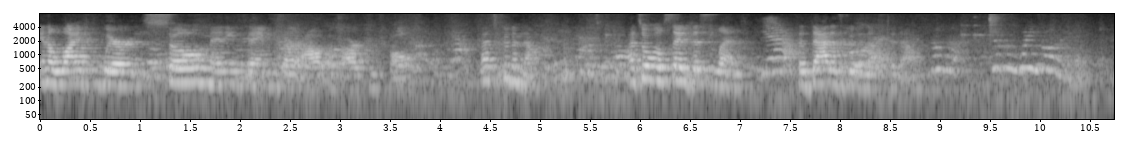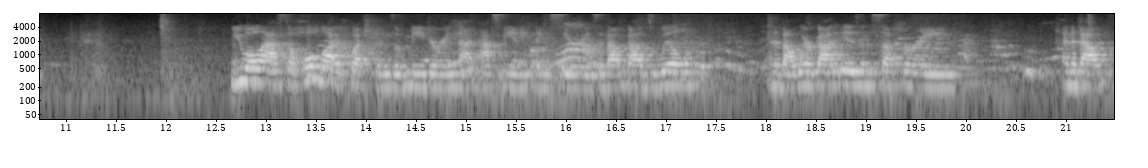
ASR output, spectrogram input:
in a life where so many things are out of our control. That's good enough. That's what we'll say this Lent, that that is good enough to know. You all asked a whole lot of questions of me during that Ask Me Anything series about God's will and about where God is in suffering and about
